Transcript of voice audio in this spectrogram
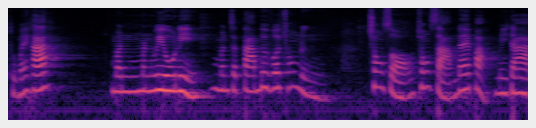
ถูกไหมคะ มันมัน will นี่ มันจะตามด้วย verb ช่องหนึ่งช่องสองช่องสามได้ปะไม่ได้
